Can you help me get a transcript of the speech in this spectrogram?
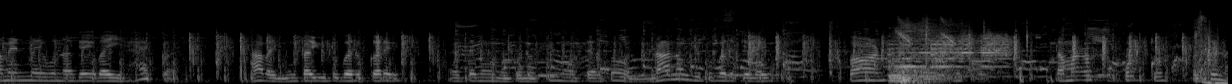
કમેન્ટમાં એવું ના કહે ભાઈ હેક કર. હા, ભાઈ મોટા યુટ્યુબર કરે. એટલે હું મોટો નથી મોટો તો નાનો યુટ્યુબર કે બહુ. પણ તમારો સપોર્ટ જો હશે ને,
